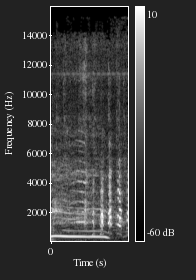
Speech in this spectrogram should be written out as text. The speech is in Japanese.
ハハハハ!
